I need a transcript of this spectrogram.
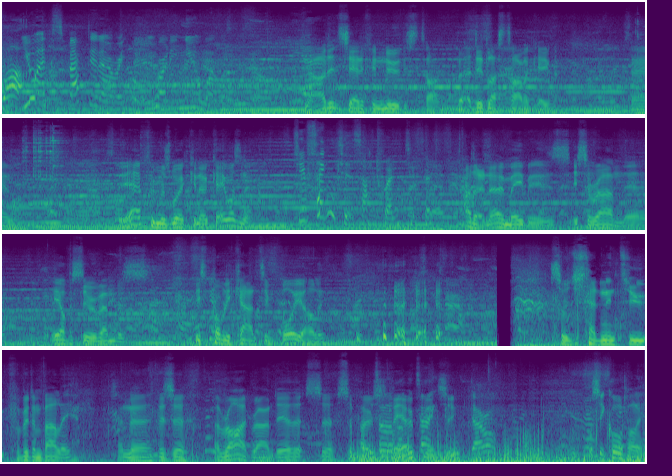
What? You expected everything. You already knew what was going No, I didn't see anything new this time, but I did last time I came. Um, so yeah, everything was working okay, wasn't it? Do you think it's our 25th? I don't know, maybe it's, it's around there. He obviously remembers. He's probably counting for you, Hollie. so we're just heading into Forbidden Valley, and uh, there's a, a ride round here that's uh, supposedly opening soon. Daryl. What's it called, Hollie?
